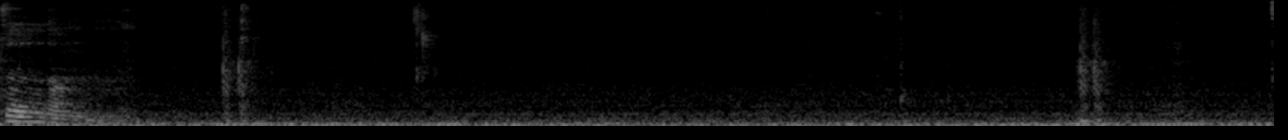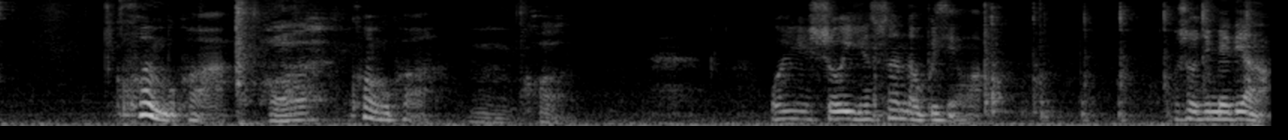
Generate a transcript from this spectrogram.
这种困不困啊？啊，困不困啊？嗯，困。我一手已经酸的不行了，我手机没电了。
